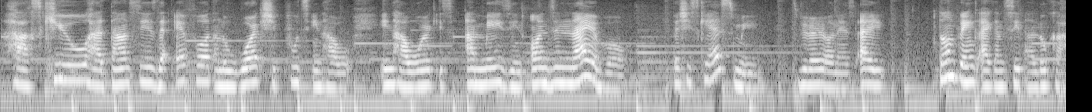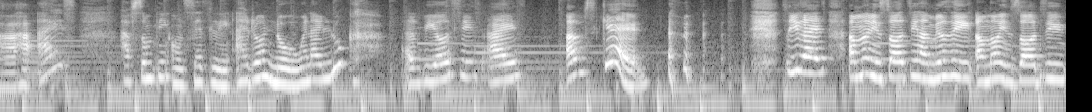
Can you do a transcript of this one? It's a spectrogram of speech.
her skill, her dances, the effort and the work she puts in her in her work is amazing, undeniable. But she scares me, to be very honest. I don't think I can sit and look at her. Her eyes have something unsettling. I don't know. When I look at Beyonce's eyes, I'm scared. so you guys i'm not insulting her music i'm not insulting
